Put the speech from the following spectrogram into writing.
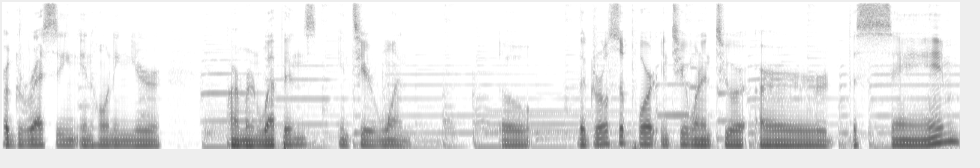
progressing in honing your armor and weapons in tier one. So the girl support in tier one and two are, are the same,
